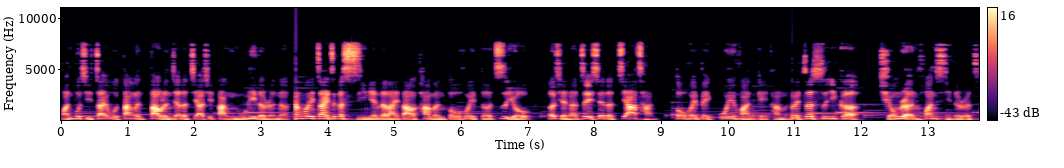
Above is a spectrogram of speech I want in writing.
还不起债务，当人到人家的家去当奴隶的人呢，将会在这个喜年的来到，他们都会得自由，而且呢，这些的家产。都会被归还给他们，所以这是一个穷人欢喜的日子。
